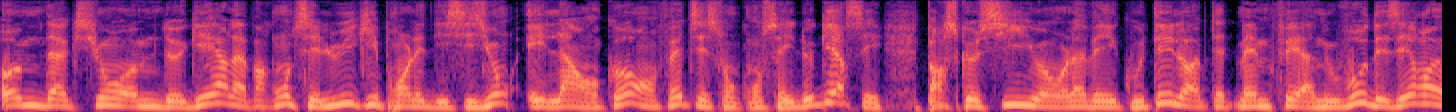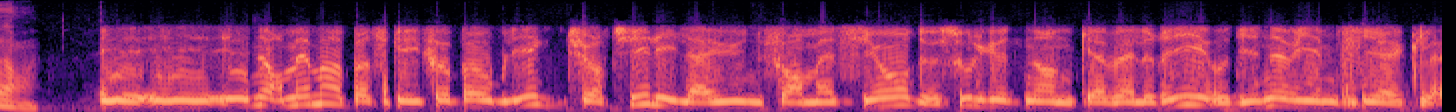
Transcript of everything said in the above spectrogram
homme d'action, homme de guerre, là par contre, c'est lui qui prend les décisions. Et là encore, en fait, c'est son conseil de guerre. C'est parce que si on l'avait écouté, il aurait peut-être même fait à nouveau des erreurs énormément parce qu'il ne faut pas oublier que Churchill, il a eu une formation de sous-lieutenant de cavalerie au 19e siècle.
